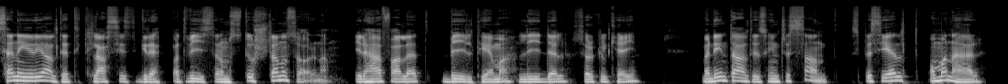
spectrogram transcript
Sen är det ju alltid ett klassiskt grepp att visa de största annonsörerna. I det här fallet Biltema, Lidl, Circle K. Men det är inte alltid så intressant, speciellt om man är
